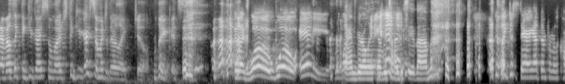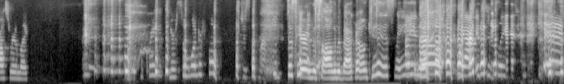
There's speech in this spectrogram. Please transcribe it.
I was like, "Thank you guys so much. Thank you guys so much." They're like, "Chill." Like it's. they're like, "Whoa, whoa, Annie." and Fangirling every time you see them. just like just staring at them from across the room, like. Great, you're so wonderful just just hearing the song in the background, kiss me. I know. yeah, it's just like kiss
